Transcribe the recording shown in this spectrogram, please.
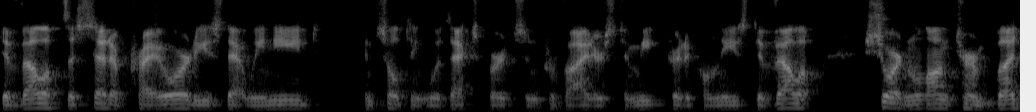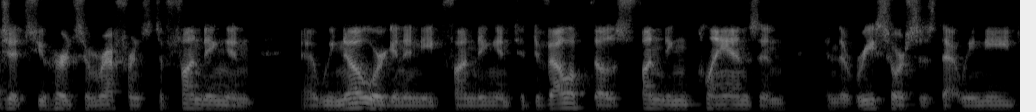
develop the set of priorities that we need, consulting with experts and providers to meet critical needs, develop short and long-term budgets. You heard some reference to funding, and uh, we know we're going to need funding, and to develop those funding plans and, and the resources that we need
